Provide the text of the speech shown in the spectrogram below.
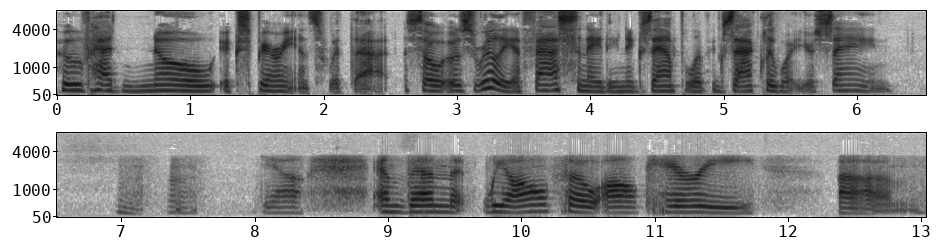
who've had no experience with that. So it was really a fascinating example of exactly what you're saying. Mm-hmm. Yeah. And then we also all carry um,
